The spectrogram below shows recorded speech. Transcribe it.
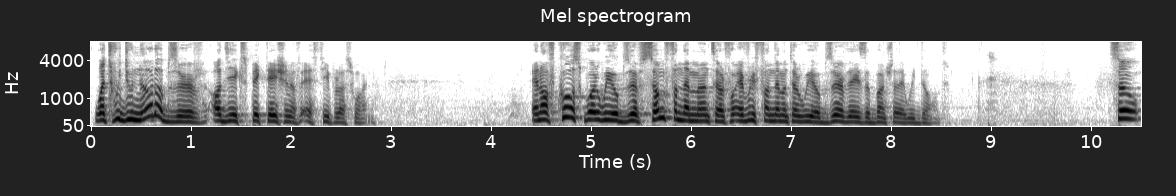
What we do not observe are the expectation of st plus 1. And of course, while we observe some fundamental, for every fundamental we observe, there is a bunch that we don't. So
